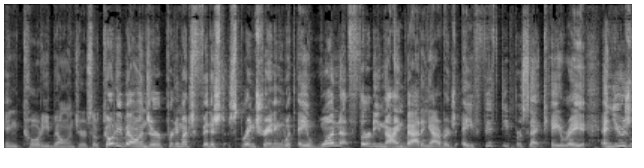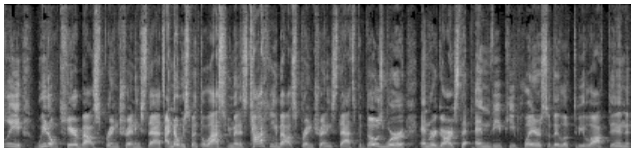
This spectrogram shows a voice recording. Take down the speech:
in Cody Bellinger. So Cody Bellinger pretty much finished spring training with a 139 batting average, a 50% K rate, and usually we don't care about spring training stats. I know we spent the last few minutes talking about spring training stats, but those were in regards to MVP players, so they look to be locked in.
